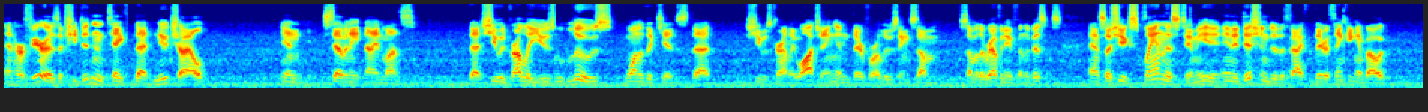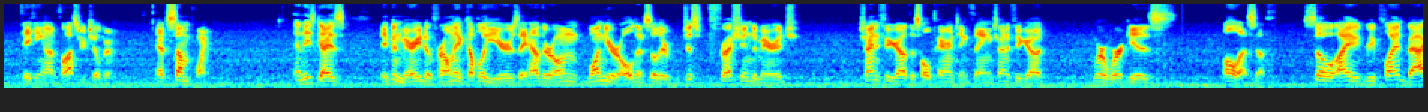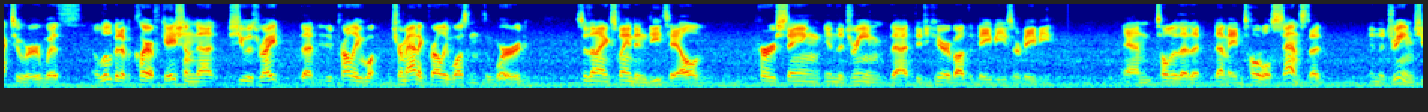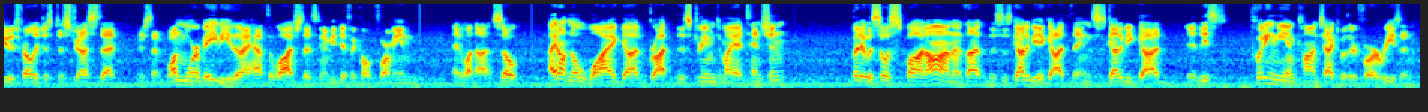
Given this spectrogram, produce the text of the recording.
And her fear is if she didn't take that new child in seven, eight, nine months, that she would probably use lose one of the kids that she was currently watching, and therefore losing some some of the revenue from the business. And so she explained this to me in addition to the fact that they were thinking about taking on foster children at some point. And these guys, they've been married for only a couple of years. They have their own one year old, and so they're just fresh into marriage, trying to figure out this whole parenting thing, trying to figure out where work is, all that stuff. So I replied back to her with a little bit of a clarification that she was right that it probably traumatic probably wasn't the word. So then I explained in detail her saying in the dream that did you hear about the babies or baby, and told her that that, that made total sense. That in the dream she was probably just distressed that there's that one more baby that I have to watch that's going to be difficult for me and and whatnot. So I don't know why God brought this dream to my attention but it was so spot on. I thought this has got to be a God thing. This has got to be God at least putting me in contact with her for a reason.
